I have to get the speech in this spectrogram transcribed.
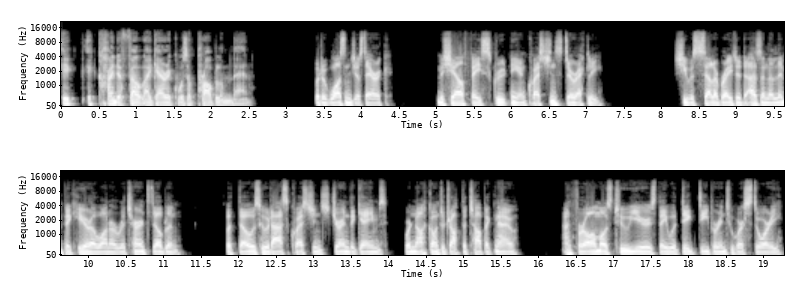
it, it kind of felt like Eric was a problem then. But it wasn't just Eric. Michelle faced scrutiny and questions directly. She was celebrated as an Olympic hero on her return to Dublin, but those who had asked questions during the Games were not going to drop the topic now. And for almost two years, they would dig deeper into her story,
